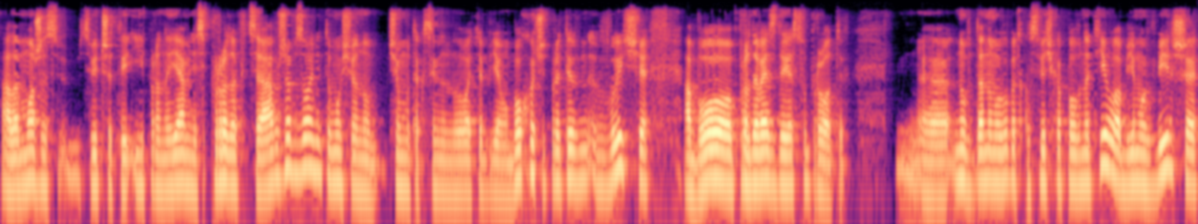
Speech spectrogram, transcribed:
але може свідчити і про наявність продавця вже в зоні, тому що ну чому так сильно наливати об'єм? Або хочуть пройти вище, або продавець дає супротив. Е, ну, в даному випадку свічка повнотіла, об'єму більше,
